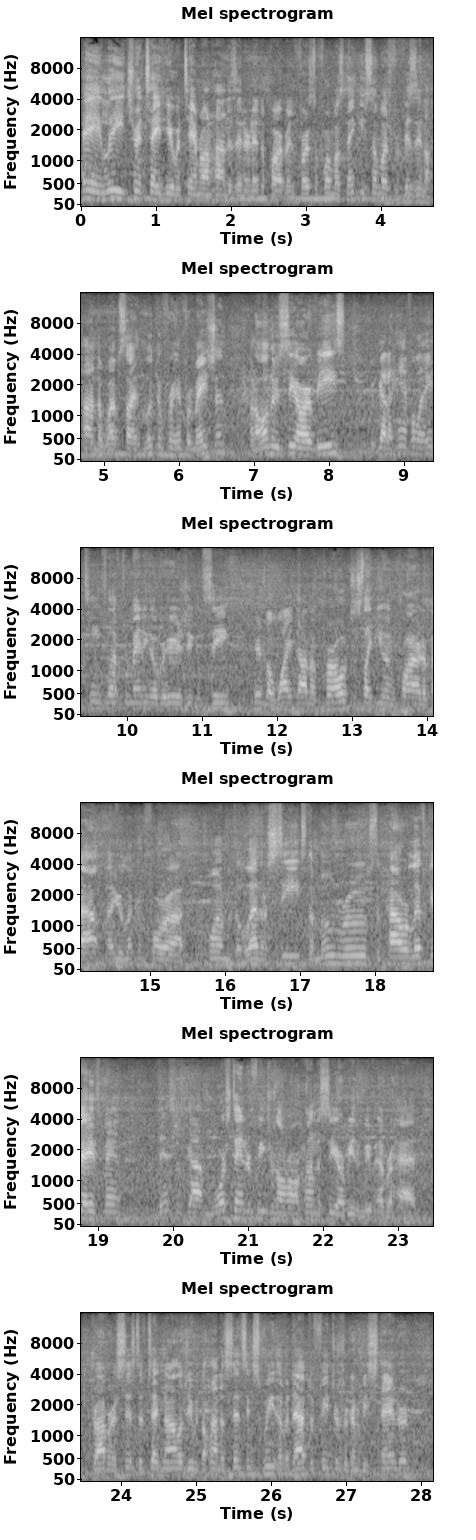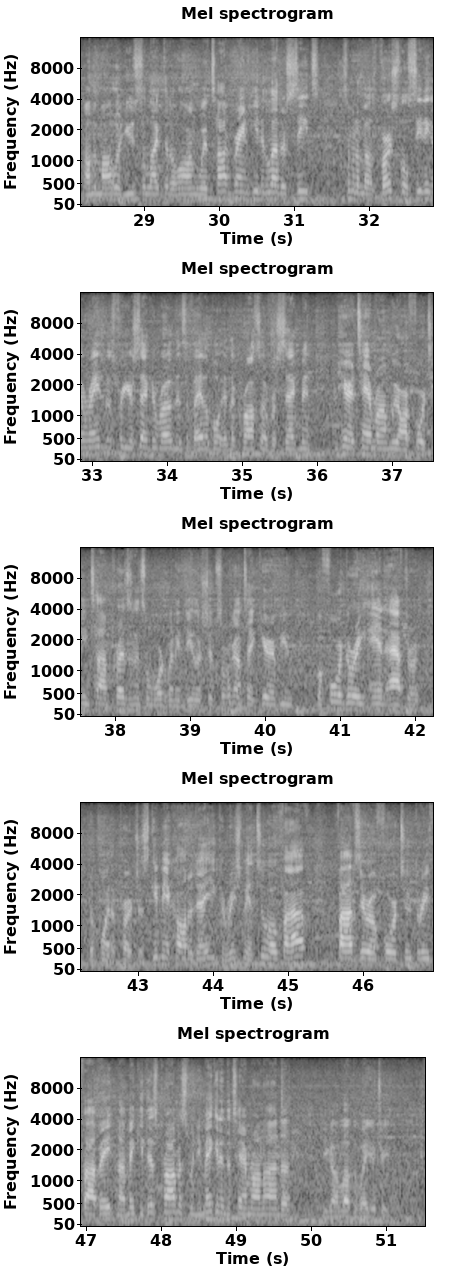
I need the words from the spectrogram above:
Hey Leigh, Trent Tate here with Tameron Honda's Internet Department. First and foremost, thank you so much for visiting the Honda website and looking for information on all new CRVs. We've got a handful of 18s left remaining over here as you can see. Here's a white diamond pearl, just like you inquired about. Now you're looking for uh, one with the leather seats, the moon roofs, the power lift gates, man. This has got more standard features on our Honda CRV than we've ever had. Driver assistive technology with the Honda Sensing Suite of adaptive features are going to be standard on the model you selected along with top grain heated leather seats, some of the most versatile seating arrangements for your second row that's available in the crossover segment. And here at Tameron, we are a 14-time President's Award-winning dealership, so we're going to take care of you before, during, and after the point of purchase. Give me a call today. You can reach me at 205 504 2358 and I make you this promise when you make it into Tameron Honda, you're going to love the way you're treated.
